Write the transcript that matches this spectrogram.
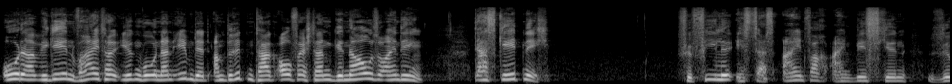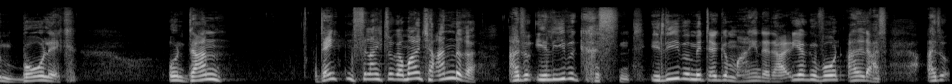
Oder wir gehen weiter irgendwo und dann eben der, am dritten Tag auferstanden, genauso ein Ding. Das geht nicht. Für viele ist das einfach ein bisschen Symbolik. Und dann denken vielleicht sogar manche andere, also ihr liebe Christen, ihr liebe mit der Gemeinde da irgendwo und all das, also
